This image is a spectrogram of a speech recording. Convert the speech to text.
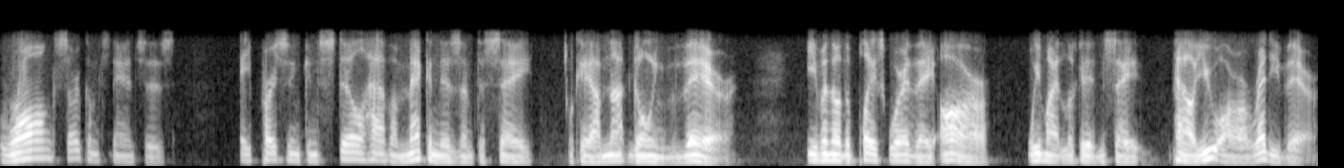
wrong circumstances, a person can still have a mechanism to say, okay, I'm not going there, even though the place where they are, we might look at it and say, pal, you are already there,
